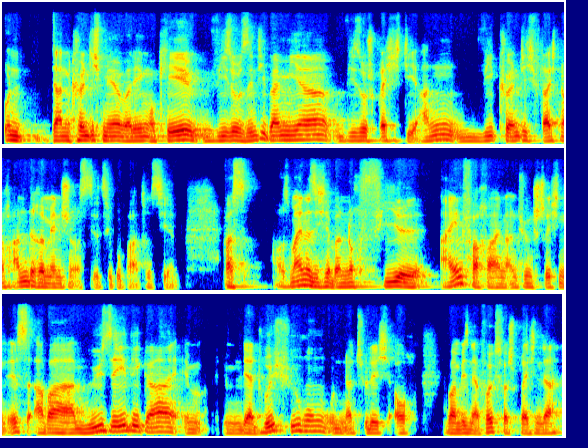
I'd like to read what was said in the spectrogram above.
Und dann könnte ich mir überlegen, okay, wieso sind die bei mir? Wieso spreche ich die an? Wie könnte ich vielleicht noch andere Menschen aus dieser Zielgruppe adressieren? Was aus meiner Sicht aber noch viel einfacher in Anführungsstrichen ist, aber mühseliger im, in der Durchführung und natürlich auch aber ein bisschen erfolgsversprechender,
